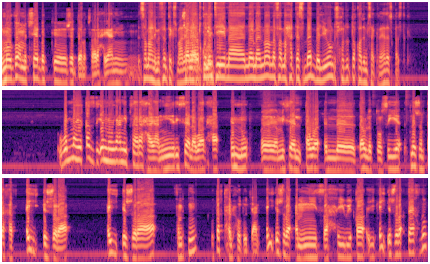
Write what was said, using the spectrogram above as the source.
الموضوع متشابك جدا بصراحة. يعني سامحني ما فهمتكش معناتها. تقول أنت ما نورمالمون ما فما حتى سبب اليوم باش الحدود تقعد مسكره هذا قصدك؟ والله قصدي إنه يعني بصراحة يعني رسالة واضحة إنه آه مثال توا الدولة التونسية تنجم تأخذ أي إجراء أي إجراء فهمتني؟ وتفتح الحدود. يعني أي إجراء أمني صحي وقائي أي إجراء تأخذه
